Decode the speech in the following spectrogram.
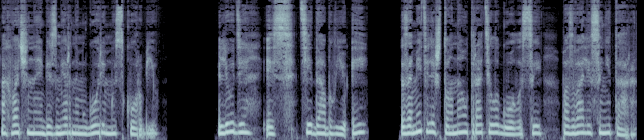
охваченная безмерным горем и скорбью. Люди из TWA заметили, что она утратила голос, и позвали санитара.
